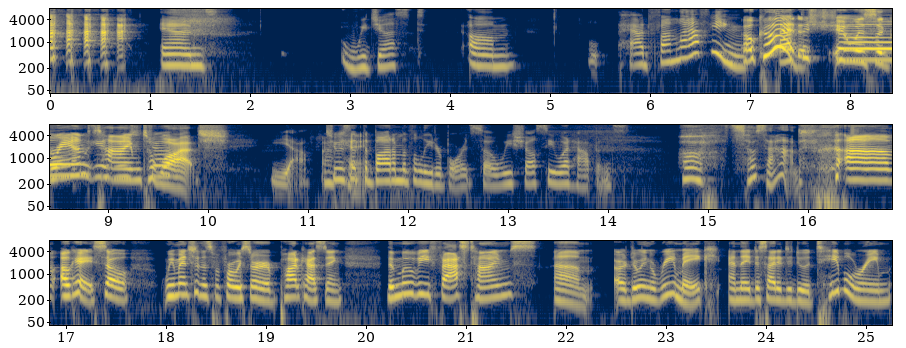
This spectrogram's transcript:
and we just um had fun laughing. Oh, at good. the It was a grand time was to just- watch. Yeah, she was Okay. at the bottom of the leaderboard, so we shall see what happens. Oh, that's so sad. Um, okay, so we mentioned this before we started podcasting. The movie Fast Times um, are doing a remake, and they decided to do a table ream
